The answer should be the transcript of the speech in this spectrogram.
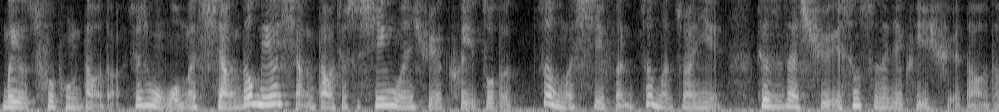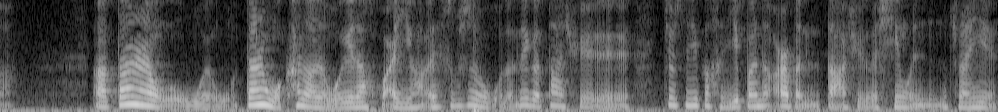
没有触碰到的，就是我们想都没有想到，就是新闻学可以做的这么细分、这么专业，这是在学生时代就可以学到的。啊，当然我我我，当然我看到的，我也在怀疑哈，哎，是不是我的那个大学就是一个很一般的二本大学的新闻专业？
